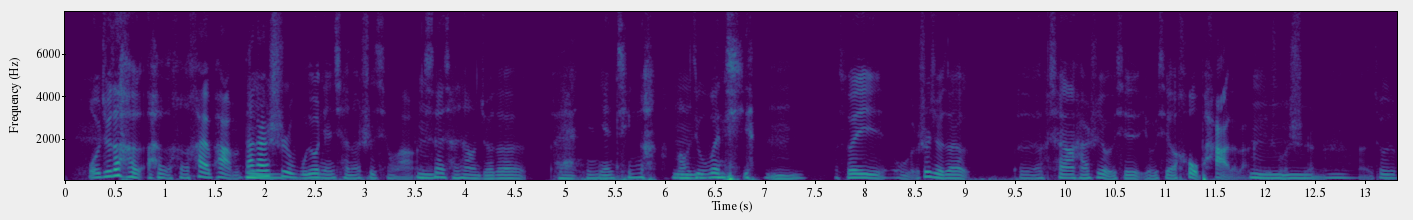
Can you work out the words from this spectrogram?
我觉得很很很害怕嘛，大概嗯是五六年前的事情了。嗯现在想想觉得，哎，你年轻啊，脑子有嗯问题。嗯所以我是觉得，呃，想想还是有一些有一些后怕的吧，可以说是，嗯嗯、就是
